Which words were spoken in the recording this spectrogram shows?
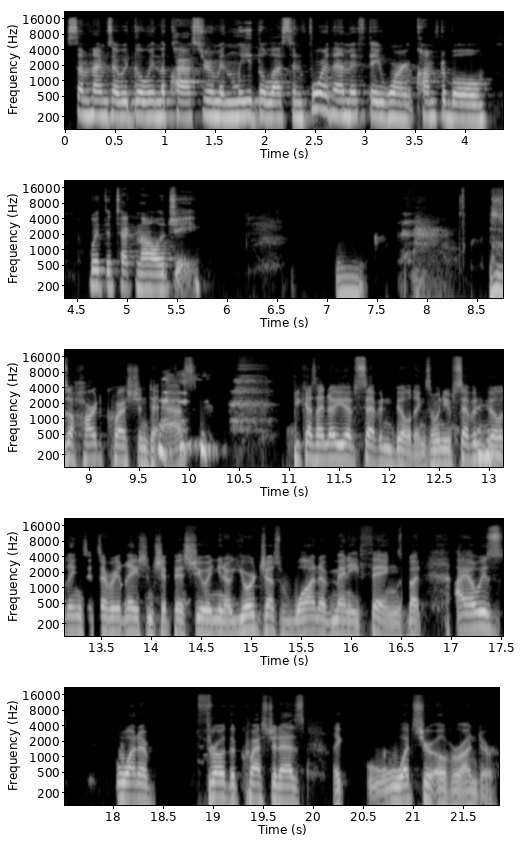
sometimes I would go in the classroom and lead the lesson for them if they weren't comfortable with the technology. This is a hard question to ask. because I know you have seven buildings, and when you have 7 mm-hmm. buildings, it's a relationship issue, and you know you're just one of many things. But I always want to throw the question as like, what's your over under,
